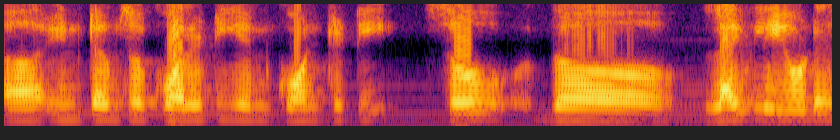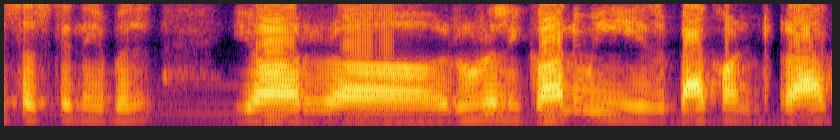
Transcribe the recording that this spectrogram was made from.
uh, in terms of quality and quantity. So the livelihood is sustainable. Your uh, rural economy is back on track.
